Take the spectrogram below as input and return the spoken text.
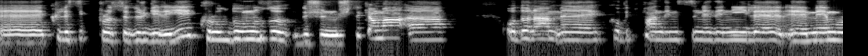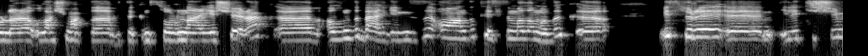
e, klasik prosedür gereği kurulduğumuzu düşünmüştük ama e, o dönem Covid pandemisi nedeniyle memurlara ulaşmakta bir takım sorunlar yaşayarak alındı belgemizi o anda teslim alamadık. Bir süre e, iletişim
